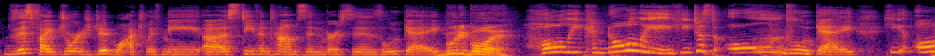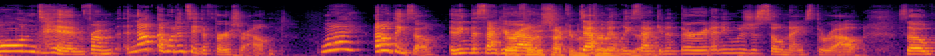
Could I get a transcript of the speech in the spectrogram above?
this fight George did watch with me, uh Stephen Thompson versus Luque. Booty boy. Holy cannoli! He just owned Luque. He owned him from not I wouldn't say the first round. Would I? I don't think so. I think the second Definitely round second and definitely third, yeah. second and third, and he was just so nice throughout. So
